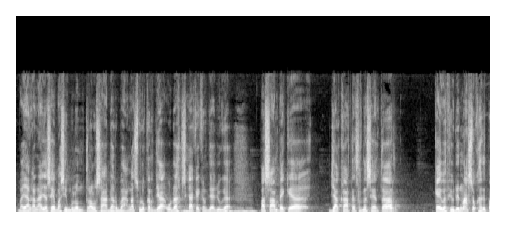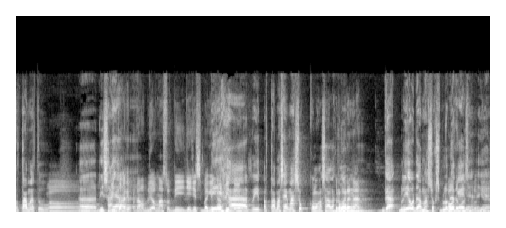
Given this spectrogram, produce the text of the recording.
bayangkan aja saya masih belum terlalu sadar banget suruh kerja udah saya kayak kerja juga. Pas sampai ke Jakarta Islamic Center kayak Wahyudin masuk hari pertama tuh. Oh. Eh, di saya Itu hari pertama beliau masuk di JJ sebagai di kabit ya. hari pertama saya masuk kalau nggak salah. Kalau- Berbarengan. Enggak, beliau udah masuk sebelumnya Oh, kayaknya. sebelumnya. Iya.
